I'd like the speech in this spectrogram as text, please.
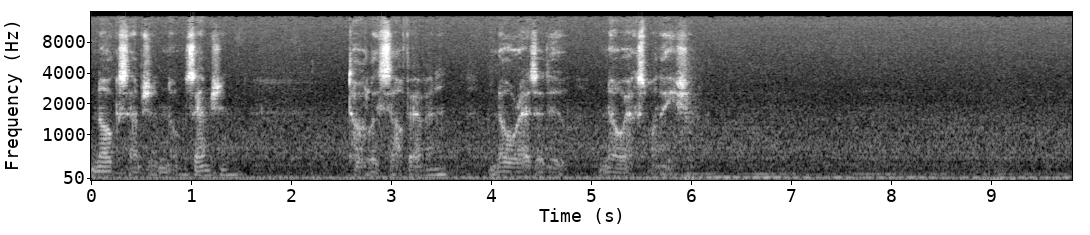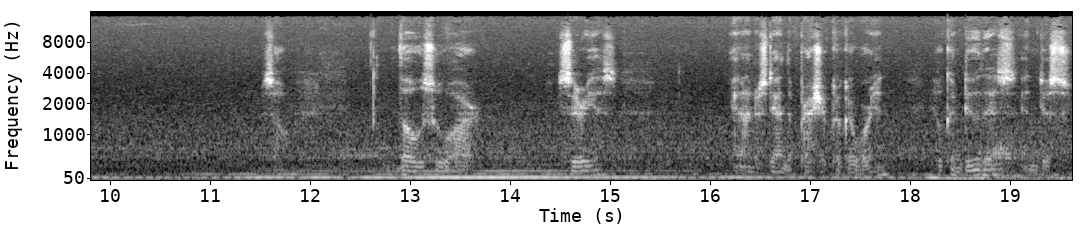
no exception, no exemption. Totally self-evident, no residue, no explanation. So, those who are serious and understand the pressure cooker we're in, who can do this and just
